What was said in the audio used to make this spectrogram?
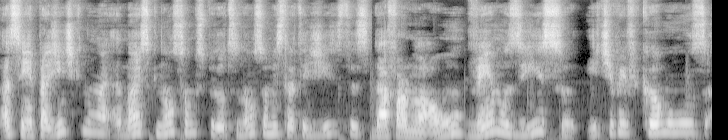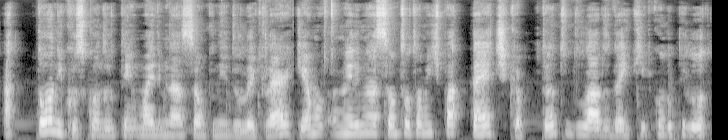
assim, é pra gente que não é, nós que não somos pilotos, não somos estrategistas da Fórmula 1, vemos isso e tipo ficamos tônicos quando tem uma eliminação que nem do Leclerc, que é uma, uma, eliminação totalmente patética, tanto do lado da equipe quanto do piloto.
